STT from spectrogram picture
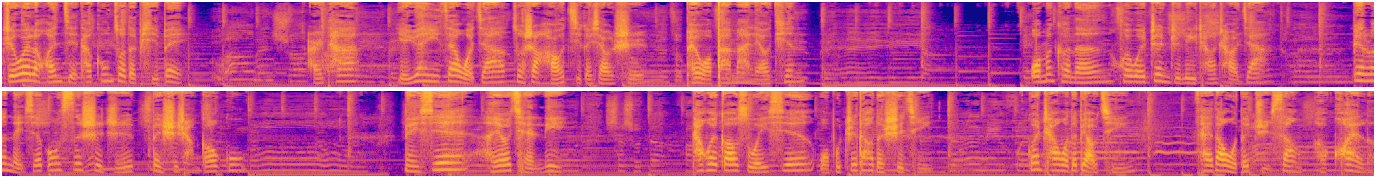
只为了缓解他工作的疲惫，而他也愿意在我家坐上好几个小时，陪我爸妈聊天。我们可能会为政治立场吵架，辩论哪些公司市值被市场高估，哪些很有潜力。他会告诉我一些我不知道的事情，观察我的表情，猜到我的沮丧和快乐。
